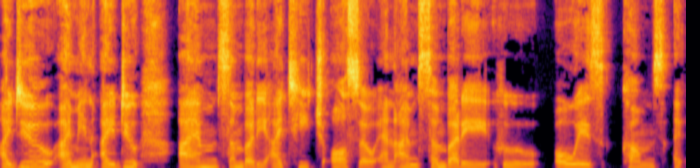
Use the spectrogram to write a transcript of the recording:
I do. I mean, I do. I'm somebody, I teach also, and I'm somebody who always comes, I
